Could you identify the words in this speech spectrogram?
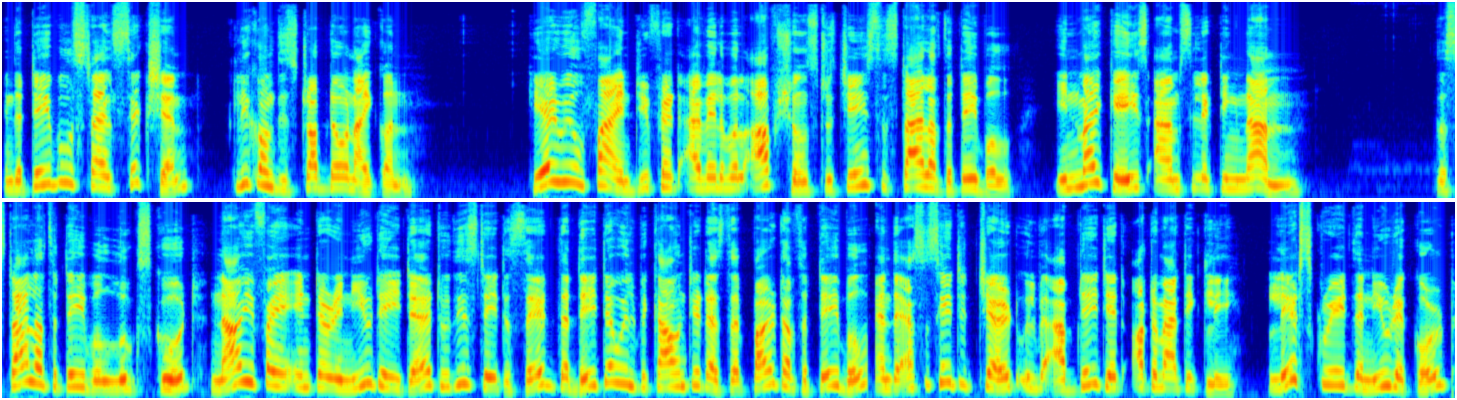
in the Table Style section, click on this drop-down icon. Here we will find different available options to change the style of the table. In my case, I am selecting None. The style of the table looks good. Now if I enter a new data to this dataset, the data will be counted as a part of the table and the associated chart will be updated automatically. Let's create the new record.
